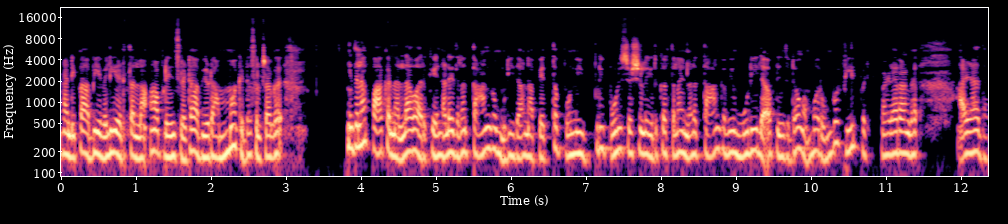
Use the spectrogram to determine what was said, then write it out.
கண்டிப்பாக அபியை வெளியே எடுத்துடலாம் அப்படின்னு சொல்லிட்டு அபியோட அம்மா கிட்ட சொல்கிறாங்க இதெல்லாம் பார்க்க நல்லாவா இருக்குது என்னால் இதெல்லாம் தாங்க முடியுதா? நான் பெத்த பொண்ணு இப்படி போலீஸ் ஸ்டேஷனில் இருக்கிறதெல்லாம் என்னால் தாங்கவே முடியல அப்படின்னு சொல்லிட்டு அவங்க அம்மா ரொம்ப ஃபீல் பண்ணி அழறாங்க அழாத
